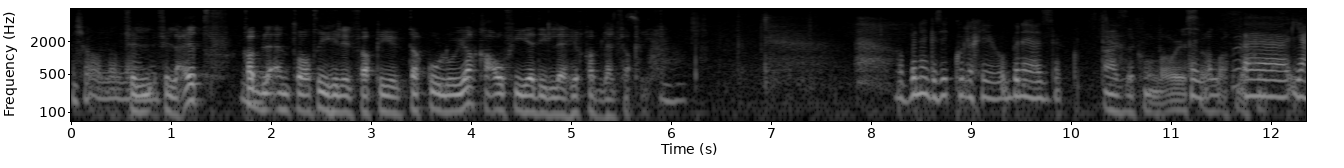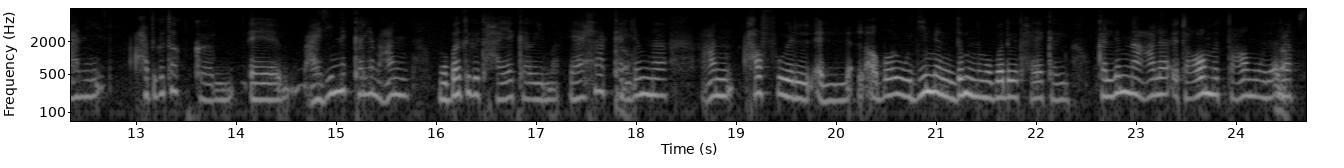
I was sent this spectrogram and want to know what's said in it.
ما شاء الله. في في العطر قبل أن تعطيه للفقير. تقول يقع في يد الله قبل الفقير. ربنا يجزيك كل خير ربنا يعزك. أعزكم الله ويسر طيب الله آه يعني حضرتك آه عايزين نتكلم عن مبادرة حياة كريمة. يعني إحنا اتكلمنا عن حفر ال- ال- الآبار ودي من ضمن مبادرة حياة كريمة. واتكلمنا على إطعام الطعام وده نعم. نفس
